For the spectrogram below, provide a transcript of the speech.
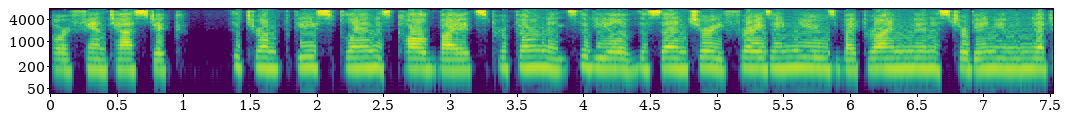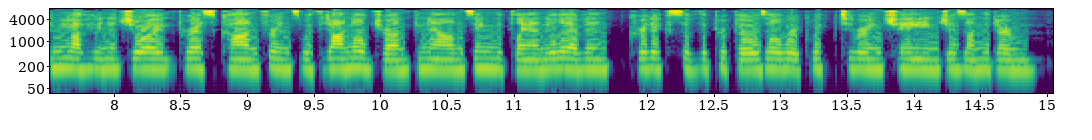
or fantastic. The Trump peace plan is called by its proponents the deal of the century phrasing used by Prime Minister Benjamin Netanyahu in a joint press conference with Donald Trump announcing the plan 11. Critics of the proposal were quick to ring changes on the term.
